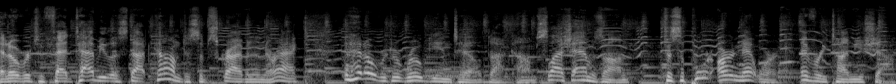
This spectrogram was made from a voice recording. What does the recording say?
Head over to fadtabulous.com to subscribe and interact, and head over to rogueintel.com slash Amazon to support our network every time you shop.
